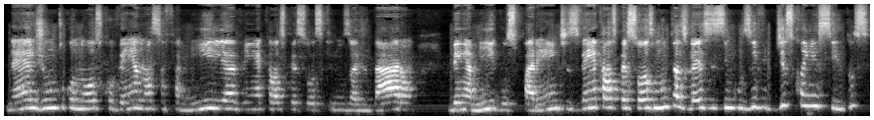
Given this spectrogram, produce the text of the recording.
né? Junto conosco vem a nossa família, vem aquelas pessoas que nos ajudaram, vem amigos, parentes, vem aquelas pessoas muitas vezes inclusive desconhecidos,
